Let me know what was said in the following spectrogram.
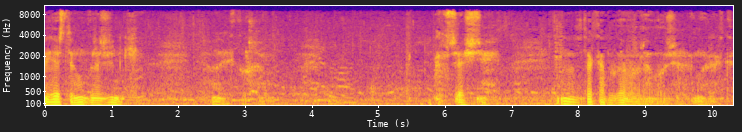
jestem u Grażynki. Oj, kocham. Wcześniej. No, taka była wola Boża, Marek.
